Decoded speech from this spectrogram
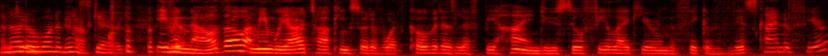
And I, I do. not want to yeah. be scared. Even yeah. now, though, I mean, we are talking sort of what COVID has left behind. Do you still feel like you're in the thick of this kind of fear?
